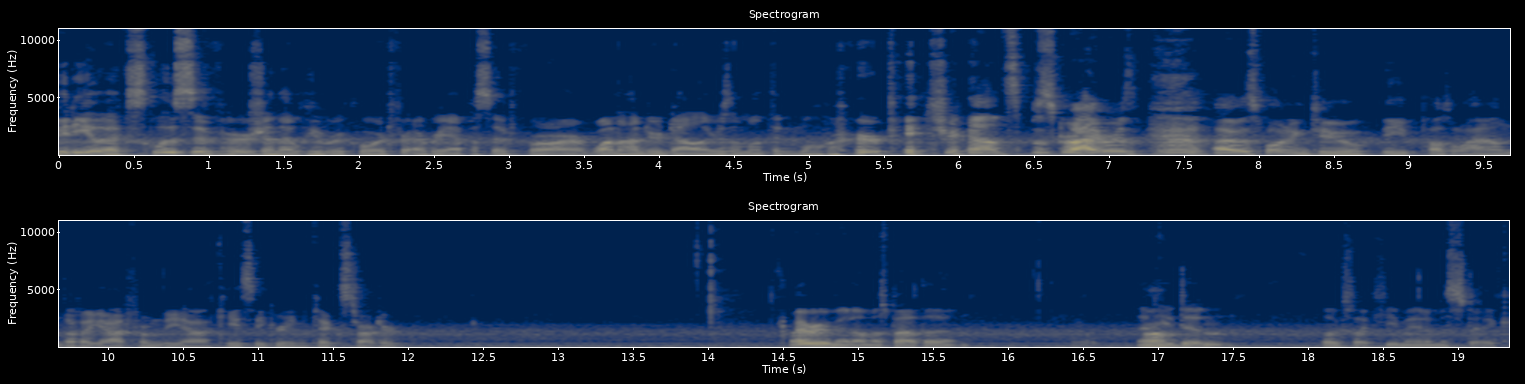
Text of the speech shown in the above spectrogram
video exclusive version that we record for every episode for our $100 a month and more Patreon subscribers, I was pointing to the Puzzle Hound that I got from the uh, KC Green Kickstarter. My roommate almost bought that, and he didn't. Looks like he made a mistake.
